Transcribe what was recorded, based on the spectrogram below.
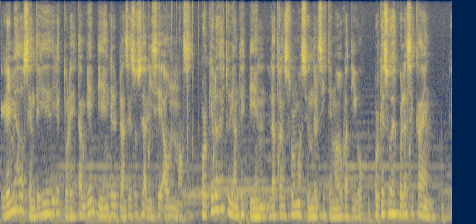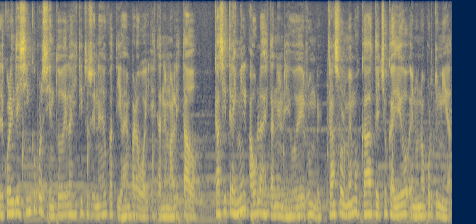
Gremios docentes y de directores también piden que el plan se socialice aún más. ¿Por qué los estudiantes piden la transformación del sistema educativo? Porque sus escuelas se caen. El 45% de las instituciones educativas en Paraguay están en mal estado Casi 3.000 aulas están en riesgo de derrumbe. Transformemos cada techo caído en una oportunidad.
